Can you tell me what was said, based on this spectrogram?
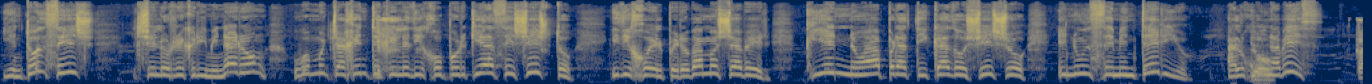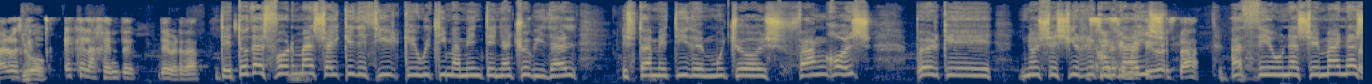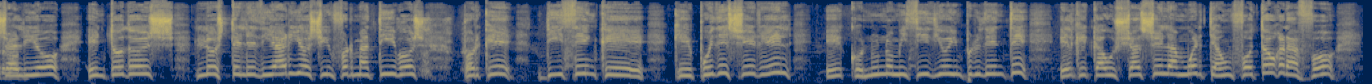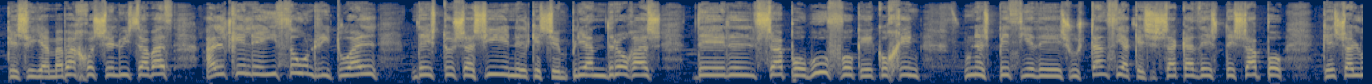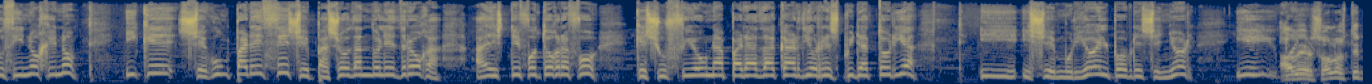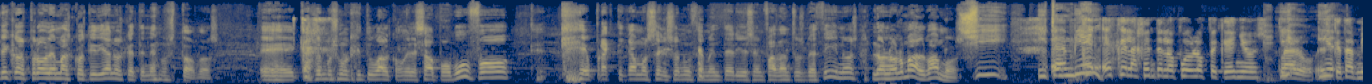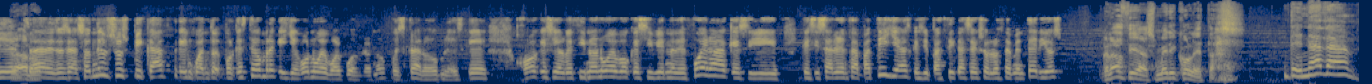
Y entonces se lo recriminaron. Hubo mucha gente que le dijo, ¿por qué haces esto? Y dijo él, pero vamos a ver, ¿quién no ha practicado eso en un cementerio? ¿Alguna Yo. vez? Claro, es Yo- que, es que la gente, de verdad. De todas formas, hay que decir que últimamente Nacho Vidal está metido en muchos fangos porque no sé si Sí, sí, recordáis, está. hace una semana Perdón. salió en todos los telediarios informativos porque dicen que, que puede ser él eh, con un homicidio imprudente el que causase la muerte a un fotógrafo que se llamaba José Luis Abad, al que le hizo un ritual de estos así en el que se emplean drogas del sapo bufo que cogen una especie de sustancia que se saca de este sapo que es alucinógeno y que, según parece, se pasó dándole droga a este fotógrafo que sufrió una parada cardiorrespiratoria y, y se murió el pobre señor. Y, A ver, son los típicos problemas cotidianos que tenemos todos. Eh, que hacemos un ritual con el sapo bufo, que practicamos sexo en un cementerio y se enfadan tus vecinos. Lo normal, vamos. Sí, y también... Es que, es que la gente en los pueblos pequeños, claro, y- es que también, Claro. ¿sabes? O sea, son de un suspicaz en cuanto. Porque este hombre que llegó nuevo al pueblo, ¿no? Pues claro, hombre, es que, joder, que si el vecino nuevo, que si viene de fuera, que si, que si sale en zapatillas, que si practica sexo en los cementerios. Gracias, Mary Coletas. De nada.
